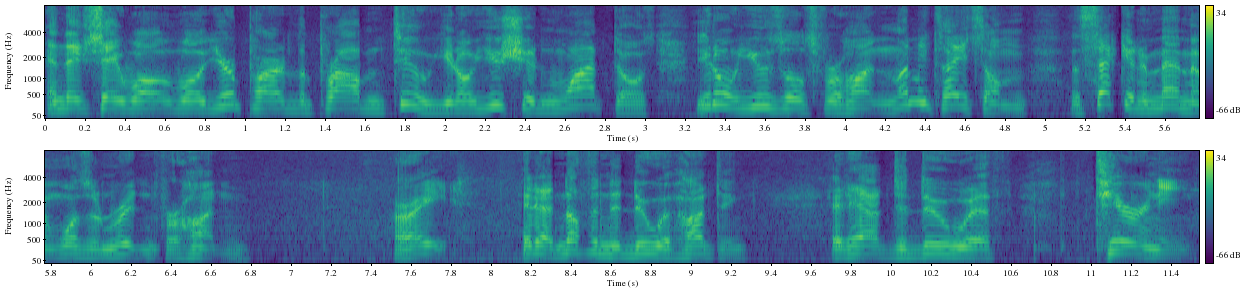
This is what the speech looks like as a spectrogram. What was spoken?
And they say, well, well, you're part of the problem too. You know, you shouldn't want those. You don't use those for hunting. Let me tell you something. The Second Amendment wasn't written for hunting. All right? It had nothing to do with hunting. It had to do with tyranny.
